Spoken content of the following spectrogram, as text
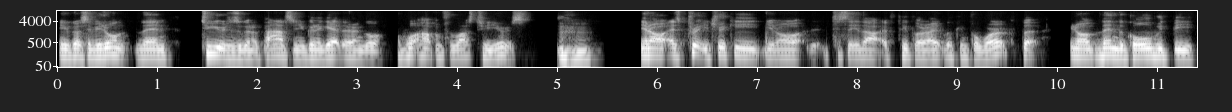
Because if you don't, then two years is going to pass and you're going to get there and go, What happened for the last two years? hmm You know, it's pretty tricky, you know, to say that if people are out looking for work. But, you know, then the goal would be,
